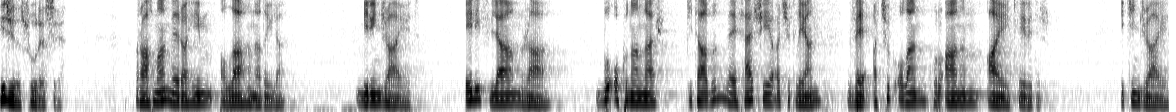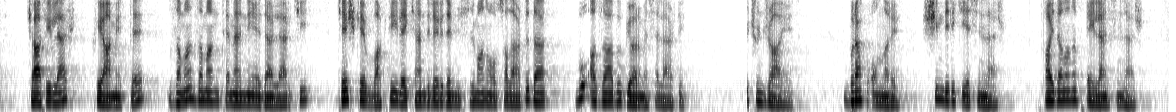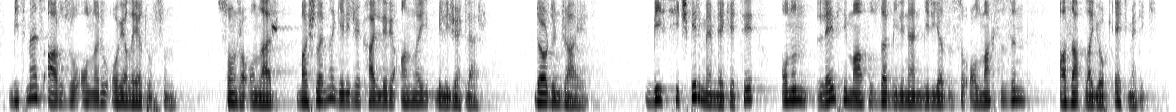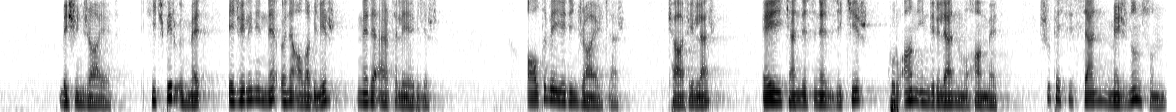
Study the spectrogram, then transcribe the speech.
Hicr Suresi Rahman ve Rahim Allah'ın adıyla. 1. Ayet Elif, Lam, Ra Bu okunanlar kitabın ve her şeyi açıklayan ve açık olan Kur'an'ın ayetleridir. 2. Ayet Kafirler kıyamette zaman zaman temenni ederler ki keşke vaktiyle kendileri de Müslüman olsalardı da bu azabı görmeselerdi. 3. Ayet Bırak onları, şimdilik yesinler, faydalanıp eğlensinler. Bitmez arzu onları oyalaya dursun. Sonra onlar başlarına gelecek halleri anlayıp bilecekler. 4. Ayet Biz hiçbir memleketi onun levh-i mahfuzda bilinen bir yazısı olmaksızın azapla yok etmedik. 5. Ayet Hiçbir ümmet ecelini ne öne alabilir ne de erteleyebilir. 6 ve 7. ayetler Kafirler, ey kendisine zikir, Kur'an indirilen Muhammed, şüphesiz sen mecnunsun.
